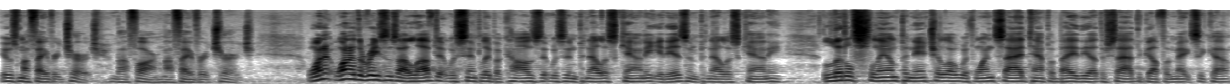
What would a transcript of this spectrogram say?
It was my favorite church, by far, my favorite church. One, one of the reasons I loved it was simply because it was in Pinellas County. It is in Pinellas County. Little slim peninsula with one side Tampa Bay, the other side the Gulf of Mexico.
